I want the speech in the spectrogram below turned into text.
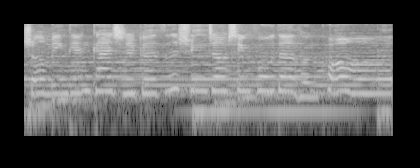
说明天开始各自寻找幸福的轮廓。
